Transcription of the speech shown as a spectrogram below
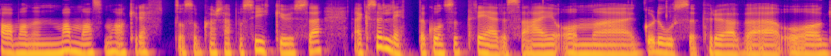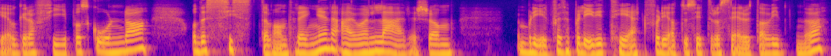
har man en mamma som har kreft, og som kanskje er på sykehuset Det er ikke så lett å konsentrere seg om eh, gloseprøve og geografi på skolen da. Og det siste man trenger, er jo en lærer som blir f.eks. irritert fordi at du sitter og ser ut av vinduet.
